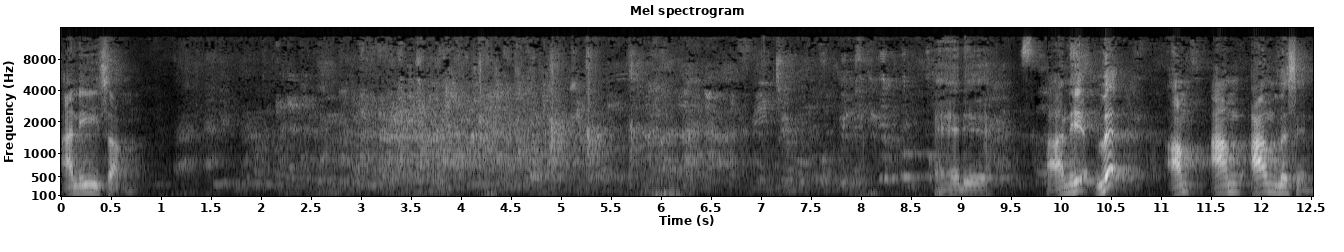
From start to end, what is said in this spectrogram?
I need something. And uh, I need, I'm, I'm, I'm listening.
